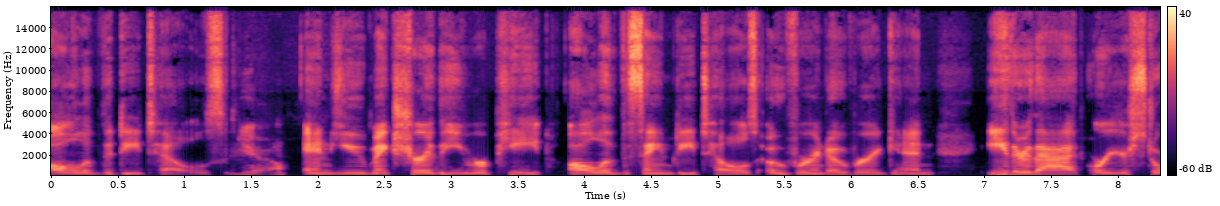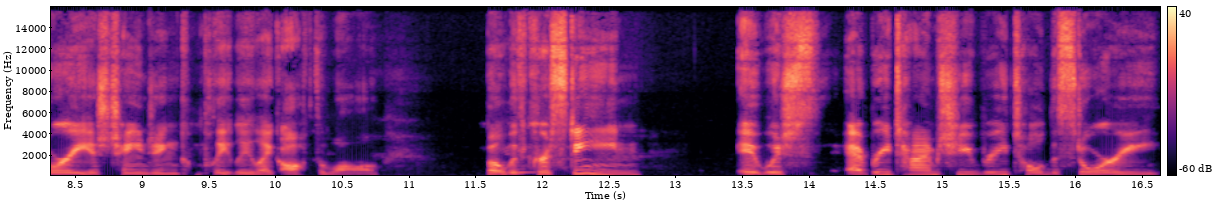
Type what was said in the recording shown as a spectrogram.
all of the details Yeah. and you make sure that you repeat all of the same details over and over again. Either that or your story is changing completely like off the wall. But with Mhm. Christine, it was every time she retold the story,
